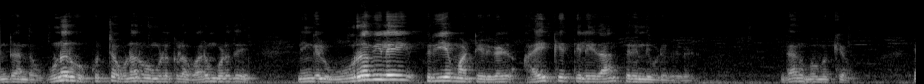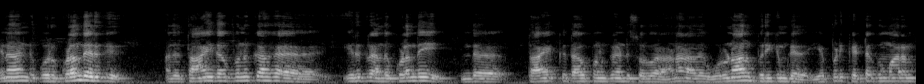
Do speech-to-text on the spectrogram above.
என்று அந்த உணர்வு குற்ற உணர்வு உங்களுக்குள்ள வரும் பொழுது நீங்கள் உறவிலே பிரிய மாட்டீர்கள். ஐக்கியத்திலே தான் பிரிந்து விடுவீர்கள். இதுதான் ரொம்ப முக்கியம். ஏன்னா ஒரு குழந்தை இருக்குது அந்த தாய் தகப்பனுக்காக இருக்கிற அந்த குழந்தை இந்த தாய்க்கு தகப்பனுக்கு என்று சொல்வார். ஆனால் அதை ஒரு நாளும் பிரிக்க முடியாது. எப்படி கெட்ட குமாரன்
